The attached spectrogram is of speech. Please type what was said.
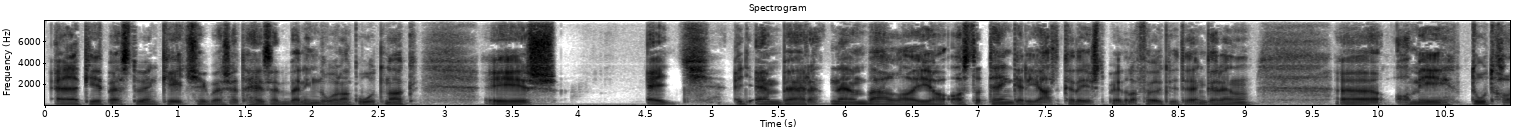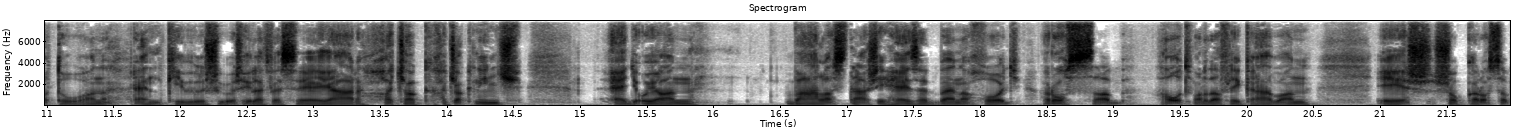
elképesztően kétségbeesett helyzetben indulnak útnak, és egy, egy ember nem vállalja azt a tengeri átkelést például a földközi tengeren, ami tudhatóan rendkívül súlyos életveszélye jár, ha csak, ha csak nincs egy olyan választási helyzetben, hogy rosszabb, ha ott marad Afrikában, és sokkal rosszabb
